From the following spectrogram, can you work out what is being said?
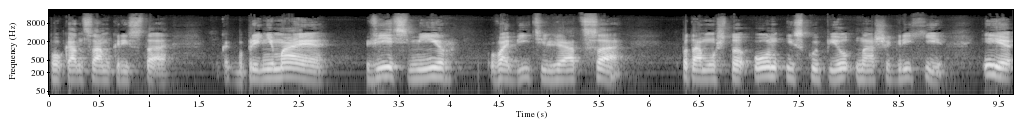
по концам креста, как бы принимая весь мир в обители Отца, потому что Он искупил наши грехи. И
